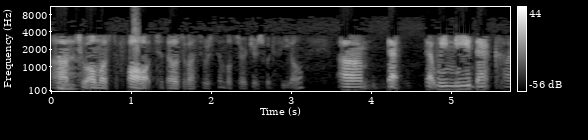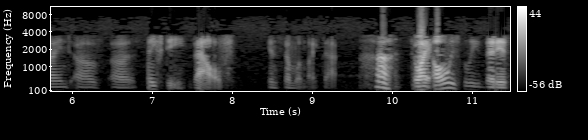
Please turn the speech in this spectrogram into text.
um, to almost a fault to those of us who are symbol searchers would feel um, that that we need that kind of uh, safety valve in someone like that. Huh. So I always believe that it's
